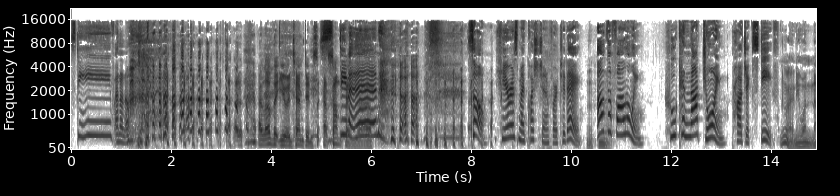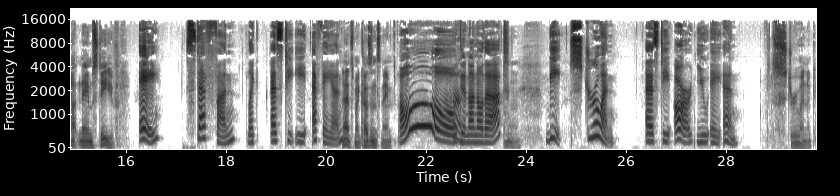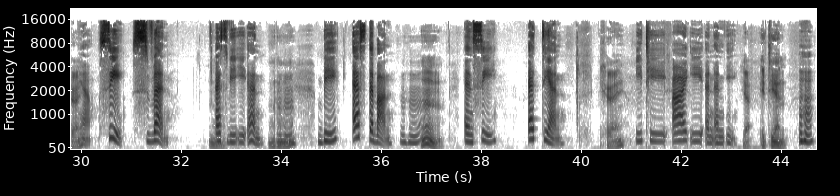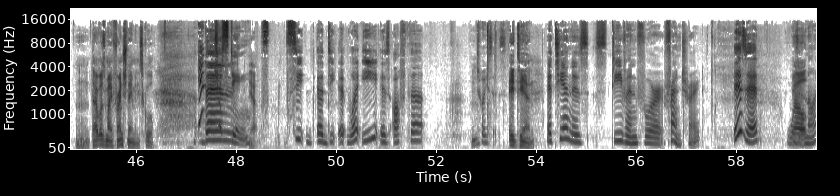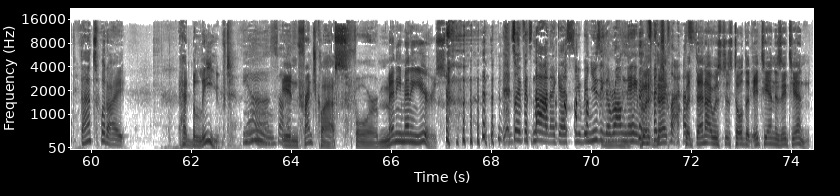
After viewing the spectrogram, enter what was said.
Steve, I don't know. I love that you attempted s- uh, something. though. Steven! so, here is my question for today. Mm-hmm. Of the following, who cannot join Project Steve? Ooh, anyone not named Steve? A. Stefan, like S T E F A N. That's my cousin's name. Oh, did not know that. Hmm. B. Struan, S T R U A N. Struan, okay. Yeah. C. Sven, S V E N. B. Esteban. And C. Etienne, Okay. E T I E N N E. Yeah. Etienne. Mhm. That was my French name in school. Then Interesting. Yeah. C, uh, D, uh, what E is off the choices? Etienne. Etienne is Stephen for French, right? Is it? Well, not? that's what I had believed Yeah. So in French class for many, many years. So if it's not, I guess you've been using the wrong name in but French that, class. but then I was just told that Etienne is Etienne.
